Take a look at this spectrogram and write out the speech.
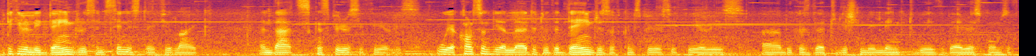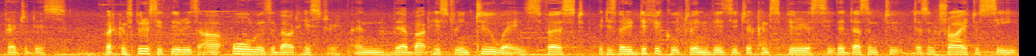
particularly dangerous and sinister, if you like, and that's conspiracy theories. We are constantly alerted to the dangers of conspiracy theories uh, because they're traditionally linked with various forms of prejudice. But conspiracy theories are always about history, and they're about history in two ways. First, it is very difficult to envisage a conspiracy that doesn't, to, doesn't try to see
